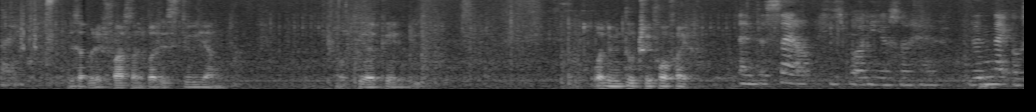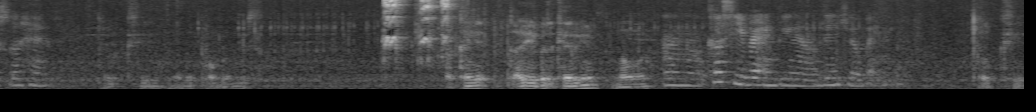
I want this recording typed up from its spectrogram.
five. These are very fast one because it's still young. Okay, okay. What do you mean two, three, four, five? And the side of his body also have. The neck also have. Okay, the problem is? Uh, Can you, are you able to carry him? No. ah? I know, cause he very angry now. Then he'll bite me. Okay.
